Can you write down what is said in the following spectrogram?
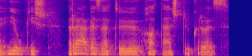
jó kis rávezető hatást tükröz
